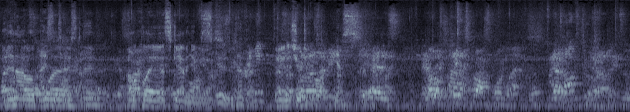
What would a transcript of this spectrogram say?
Then I will play. I will play a Scavenging Ooze. Okay. And it's your turn. Yes. Because oh, kicks cost one less. I talked to him.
